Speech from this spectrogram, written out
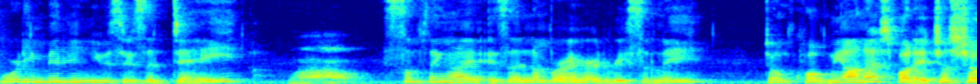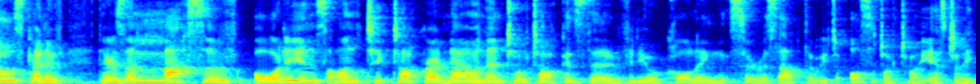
40 million users a day Wow. something I is a number I heard recently. Don't quote me on it, but it just shows kind of there's a massive audience on TikTok right now, and then ToTok is the video calling service app that we also talked about yesterday.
